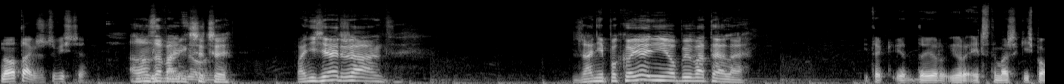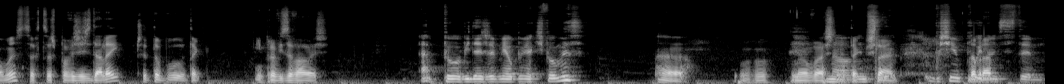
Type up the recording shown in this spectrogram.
No tak, rzeczywiście. A on za wami krzyczy. Pani sierżant! Zaniepokojeni obywatele. I tak do ej, czy ty masz jakiś pomysł, co chcesz powiedzieć dalej? Czy to było tak improwizowałeś? A było widać, że miałbym jakiś pomysł? A, mhm. No właśnie, tak więc myślałem. Musimy Dobra. płynąć z tym.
